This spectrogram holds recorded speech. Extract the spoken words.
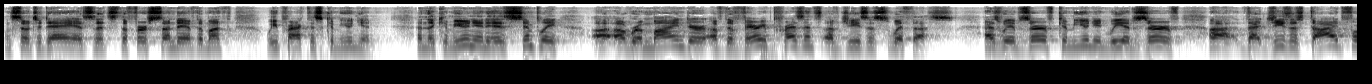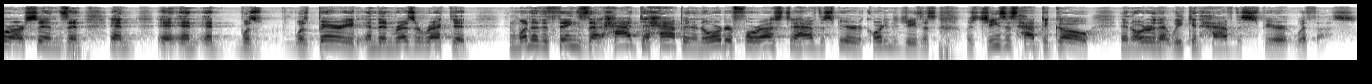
And so today, as it's the first Sunday of the month, we practice communion. And the communion is simply a, a, reminder of the very presence of Jesus with us. As we observe communion, we observe uh, that Jesus died for our sins and, and, and, and was, was buried and then resurrected. And one of the things that had to happen in order for us to have the Spirit, according to Jesus, was Jesus had to go in order that we can have the Spirit with us.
